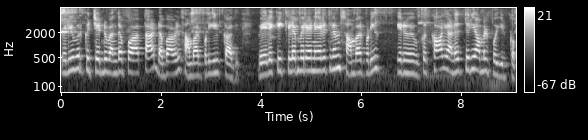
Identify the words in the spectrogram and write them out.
வெளியூருக்கு சென்று வந்த பார்த்தால் டப்பாவில் சாம்பார் பொடி இருக்காது. வேலைக்கு கிளம்புகிற நேரத்திலும் சாம்பார் பொடி இரு காலியானது தெரியாமல் போயிருக்கும்.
